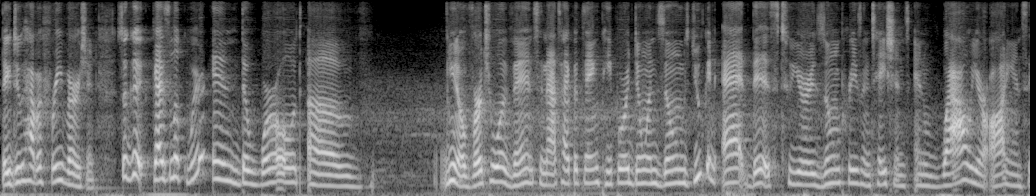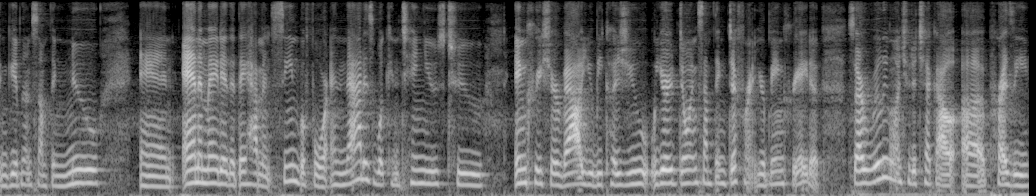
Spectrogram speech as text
They do have a free version. So good guys, look, we're in the world of you know, virtual events and that type of thing. People are doing Zooms. You can add this to your Zoom presentations and wow your audience and give them something new and animated that they haven't seen before. And that is what continues to increase your value because you you're doing something different. You're being creative. So i really want you to check out uh, prezi.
